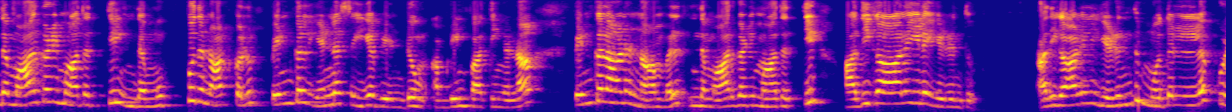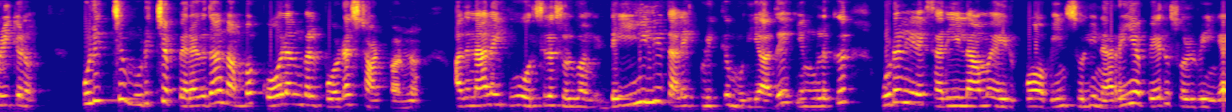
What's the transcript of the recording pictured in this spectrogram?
இந்த மார்கழி மாதத்தில் இந்த முப்பது நாட்களும் பெண்கள் என்ன செய்ய வேண்டும் அப்படின்னு பாத்தீங்கன்னா பெண்களான நாமல் இந்த மார்கழி மாதத்தில் அதிகாலையில எழுந்து அதிகாலையில எழுந்து முதல்ல குளிக்கணும். குளிச்சு முடிச்ச பிறகுதான் நம்ம கோலங்கள் போட ஸ்டார்ட் பண்ணணும். அதனால இப்போ ஒரு சிலர் சொல்லுவாங்க டெய்லி தலை குளிக்க முடியாது. எங்களுக்கு உடல்நிலை சரியில்லாம இருக்கும் அப்படின்னு சொல்லி நிறைய பேர் சொல்றீங்க.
